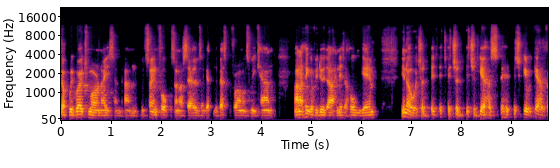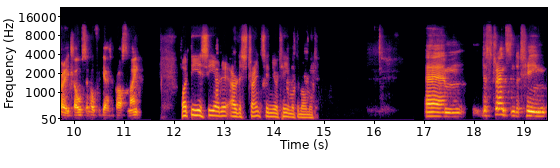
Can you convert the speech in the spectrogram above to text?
Look, we'll go out tomorrow night and, and we'll try and focus on ourselves and getting the best performance we can. And I think if we do that and it's a home game, you know, it should it, it, it should it should get us it should get, get us very close and hopefully get us across the line. What do you see are the are the strengths in your team at the moment? Um, the strengths in the team,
